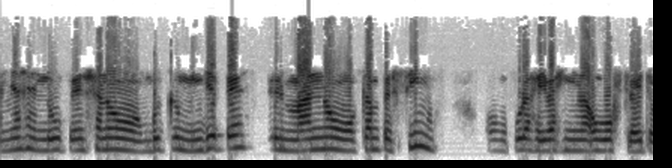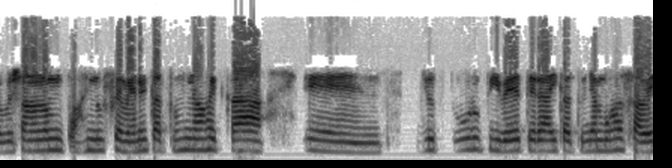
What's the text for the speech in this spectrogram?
Peisha Ñahendu, Peisha no Bukumiyepe, hermano campesino. O pura ahí vagina hubo flecha, pero ya no lo mito en ven y tatuña acá en YouTube, pibetera y tatuña buja sabes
